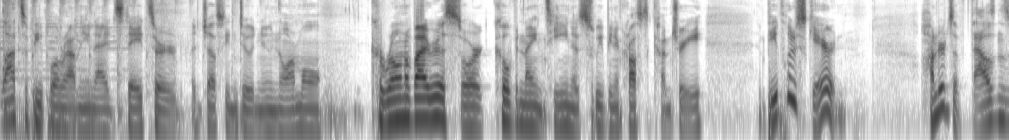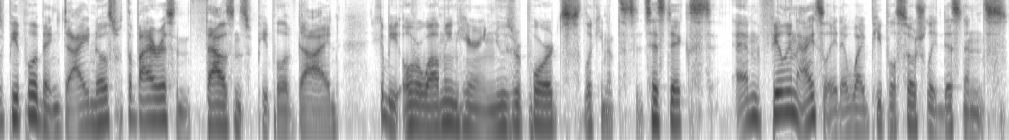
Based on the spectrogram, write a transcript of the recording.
Lots of people around the United States are adjusting to a new normal. Coronavirus or COVID 19 is sweeping across the country, and people are scared. Hundreds of thousands of people have been diagnosed with the virus, and thousands of people have died. It can be overwhelming hearing news reports, looking at the statistics, and feeling isolated while people socially distance.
